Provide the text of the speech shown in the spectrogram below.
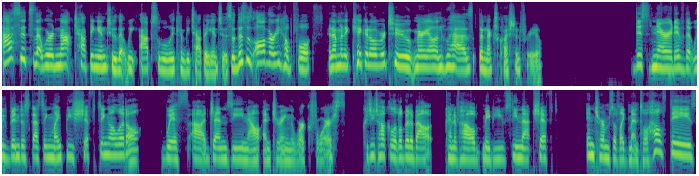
assets that we're not tapping into that we absolutely can be tapping into. So this is all very helpful. And I'm going to kick it over to Mary Ellen, who has the next question for you. This narrative that we've been discussing might be shifting a little with uh, Gen Z now entering the workforce. Could you talk a little bit about kind of how maybe you've seen that shift in terms of like mental health days,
